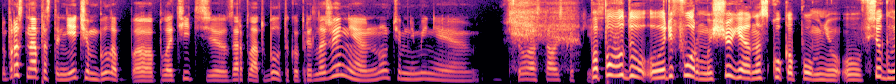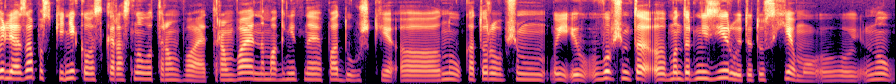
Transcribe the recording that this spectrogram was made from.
ну, просто-напросто нечем было э, платить э, зарплату. Было такое предложение, но тем не менее все осталось как есть. По поводу э, реформ еще я, насколько помню, э, все говорили о запуске некого скоростного трамвая, трамвая на магнитной подушке, э, ну, который, в общем, в общем-то, модернизирует эту схему. Ну,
